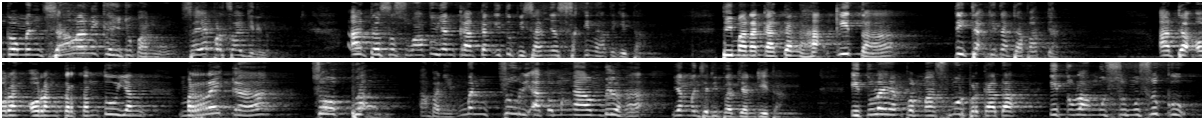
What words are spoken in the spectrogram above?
engkau menjalani kehidupanmu, saya percaya gini loh, ada sesuatu yang kadang itu bisa nyesekin hati kita. Di mana kadang hak kita tidak kita dapatkan. Ada orang-orang tertentu yang mereka coba apa nih mencuri atau mengambil hak yang menjadi bagian kita. Itulah yang pemazmur berkata, itulah musuh-musuhku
